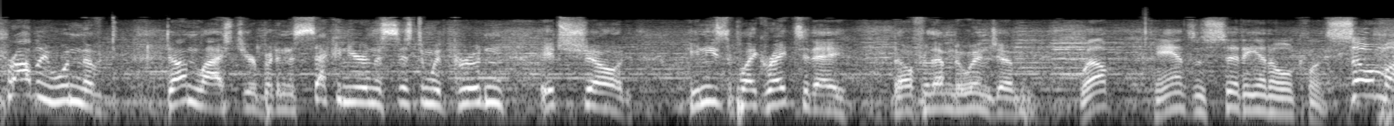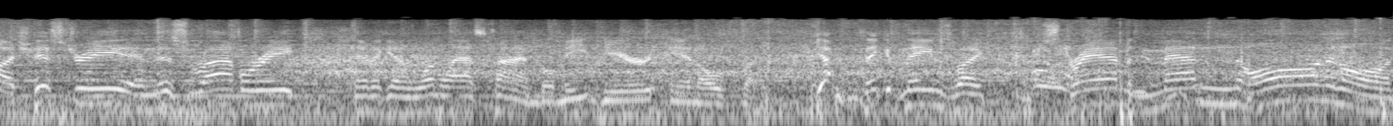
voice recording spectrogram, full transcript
probably wouldn't have done last year, but in the second year in the system with Gruden, it showed. He needs to play great today, though, for them to win, Jim. Well, Kansas City and Oakland. So much history in this rivalry. And again, one last time, we'll meet here in Oakland. Yep, think of names like Stram and Madden, on and on.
